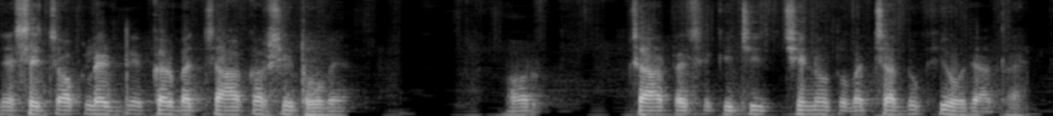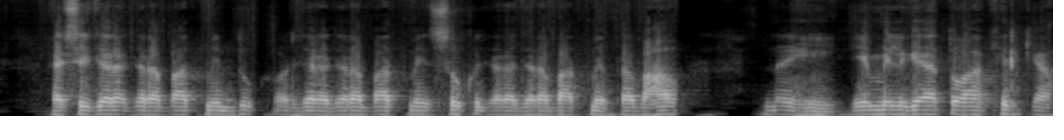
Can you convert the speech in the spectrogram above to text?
जैसे चॉकलेट देखकर बच्चा आकर्षित हो गया और चार पैसे की चीज़ छीनो तो बच्चा दुखी हो जाता है। ऐसे जरा जरा बात में दुख और जरा जरा बात में सुख, जरा जरा बात में प्रभाव नहीं। ये मिल गया तो आखिर क्या?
